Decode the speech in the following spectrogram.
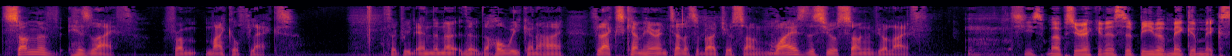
song of his life from Michael Flax. Thought we'd end the, no- the the whole week on a high. Flax, come here and tell us about your song. Why is this your song of your life? Jeez, Mubs, you reckon it's a Bieber mega mix?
